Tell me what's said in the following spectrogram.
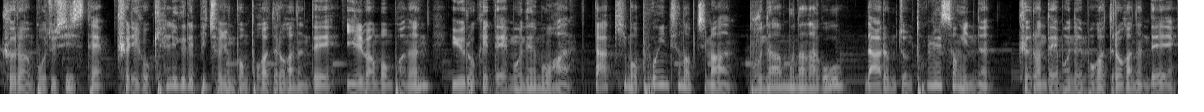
그런 보조 시스템 그리고 캘리그래피 전용 범퍼가 들어가는데 일반 범퍼는 이렇게 네모네모한 딱히 뭐 포인트는 없지만 무난무난하고 나름 좀 통일성 있는 그런 네모네모가 들어가는데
